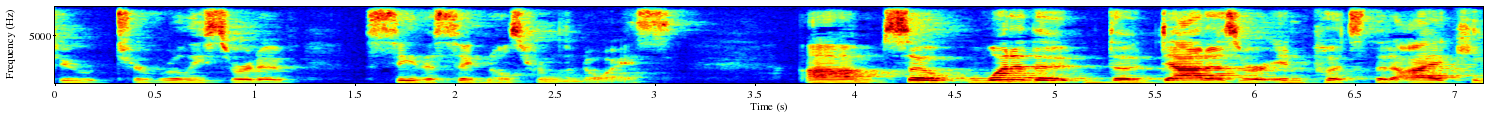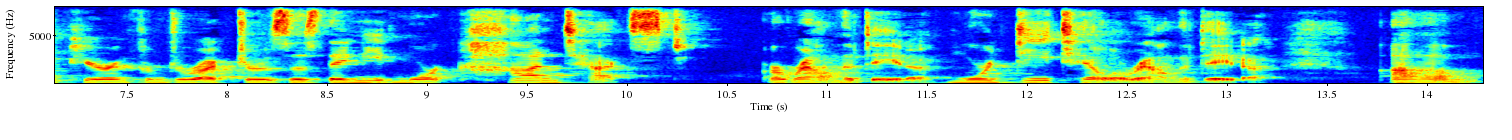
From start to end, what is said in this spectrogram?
to to really sort of see the signals from the noise. Um, so one of the the datas or inputs that I keep hearing from directors is they need more context around the data, more detail around the data. Um,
